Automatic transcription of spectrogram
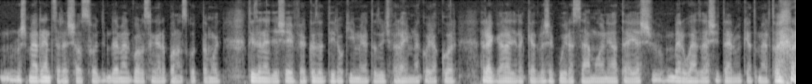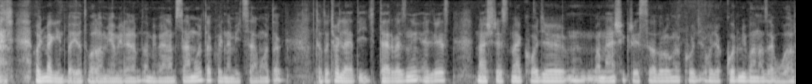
most már rendszeres az, hogy, de már valószínűleg erre panaszkodtam, hogy 11 és évfél között írok e-mailt az ügyfeleimnek, hogy akkor reggel legyenek kedvesek újra számolni a teljes beruházási tervüket, mert hogy, hogy megint bejött valami, amire nem, amivel nem számoltak, vagy nem így számoltak. Tehát, hogy hogy lehet így tervezni egyrészt, másrészt meg, hogy a másik része a dolognak, hogy, hogy akkor mi van az EU-val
